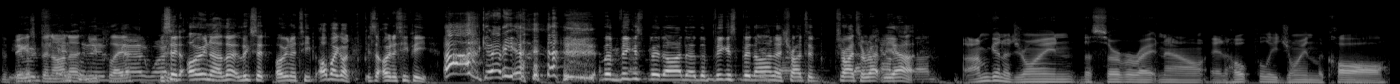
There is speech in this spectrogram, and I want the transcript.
The biggest banana, new player. He said owner. Look, look, said owner TP. Oh my god, it's the owner TP. Ah, get out of here! the biggest banana, the biggest banana done. tried to tried to That rat me out. done. I'm gonna join the server right now and hopefully join the call.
